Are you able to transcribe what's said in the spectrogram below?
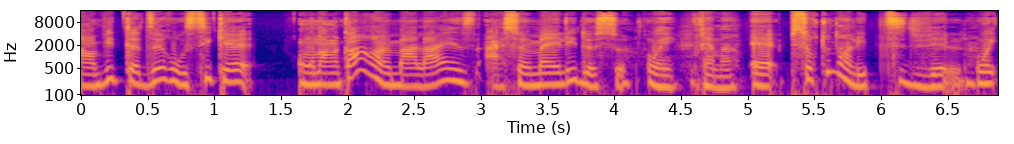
envie de te dire aussi que on a encore un malaise à se mêler de ça. Oui, vraiment. Euh, puis surtout dans les petites villes. Oui.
